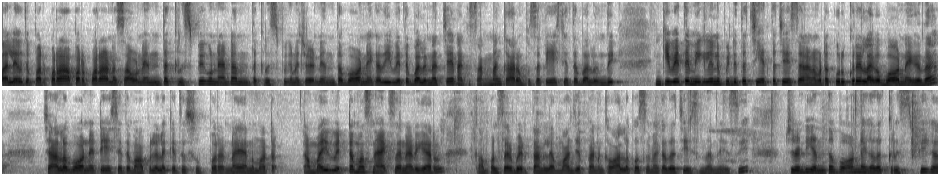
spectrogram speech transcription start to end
భలే అవుతాయి. పరపరా పరపరా అన్న సౌండ్ ఎంత క్రిస్పీగా ఉన్నాయంటే అంత క్రిస్పీగా ఉన్నాయి. చూడండి ఎంత బాగున్నాయి కదా. ఇవైతే భలే నచ్చాయి. నాకు సన్నం కారం పూస టేస్ట్ అయితే భలే ఉంది. ఇంక ఇవైతే మిగిలిన పిండితో చేత్తో చేశానమాట కురుకురే లాగా బాగున్నాయి కదా. చాలా బాగున్నాయి. టేస్ట్ అయితే మా పిల్లలకైతే సూపర్ అన్నాయి అనమాట అమ్మ ఇవి పెట్టమ్మా స్నాక్స్ అని అడిగారు. కంపల్సరీ పెడతానులే అమ్మ అని చెప్పాను. ఇంకా వాళ్ళ కోసమే కదా చేసింది అనేసి చూడండి ఎంత బాగున్నాయి కదా క్రిస్పీగా.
